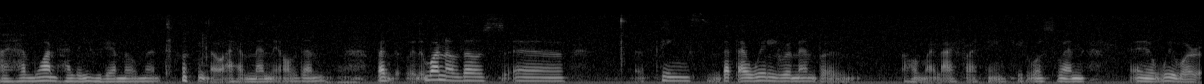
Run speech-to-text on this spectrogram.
I have one hallelujah moment. no, I have many of them. uh, But one of those uh, things that I will remember all my life, I think, it was when uh, we were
